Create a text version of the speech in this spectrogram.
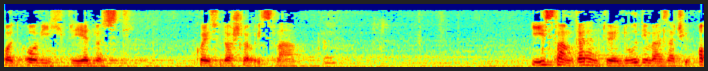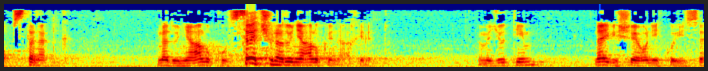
od ovih vrijednosti koje su došle u islamu? I islam garantuje ljudima, znači, opstanak na dunjaluku, sreću na dunjaluku i na ahiretu. No, međutim, najviše onih koji se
